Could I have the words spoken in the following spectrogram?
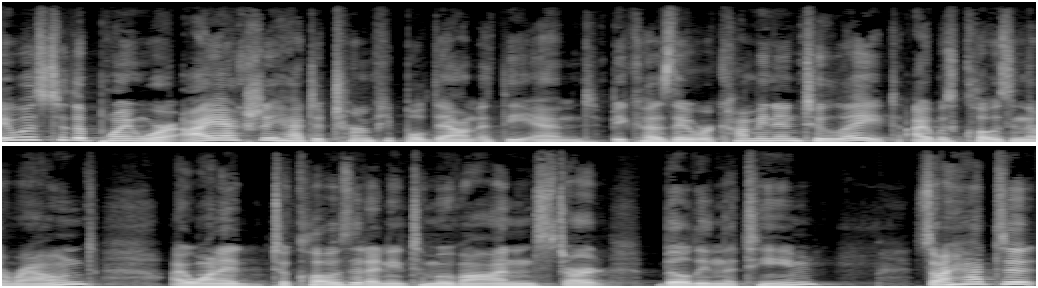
It was to the point where I actually had to turn people down at the end because they were coming in too late. I was closing the round. I wanted to close it. I need to move on and start building the team. So I had to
